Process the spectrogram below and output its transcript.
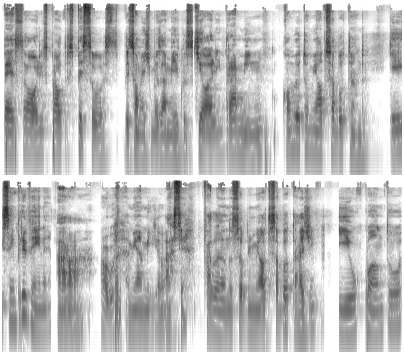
peça olhos para outras pessoas, principalmente meus amigos, que olhem para mim como eu tô me auto-sabotando. E aí sempre vem, né? A, a minha amiga Márcia falando sobre minha autossabotagem e o quanto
